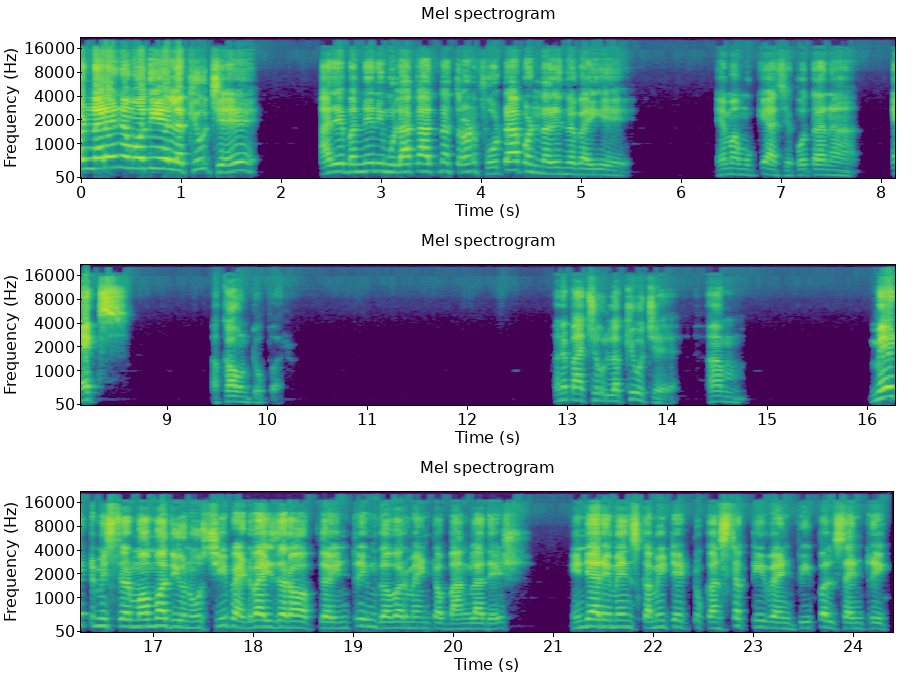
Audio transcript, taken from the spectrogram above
પણ નરેન્દ્ર મોદીએ લખ્યું છે આજે બંનેની મુલાકાતના ત્રણ ફોટા પણ નરેન્દ્રભાઈએ એમાં મૂક્યા છે પોતાના એક્સ અકાઉન્ટ ઉપર અને પાછું લખ્યું છે આમ met Mr. Mohammad Yunus, chief advisor of the interim government of Bangladesh. India remains committed to constructive and people-centric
